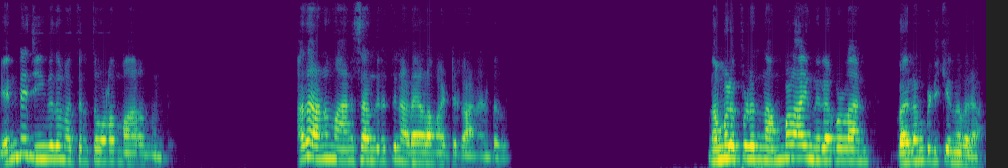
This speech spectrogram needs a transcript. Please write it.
എന്റെ ജീവിതം എത്രത്തോളം മാറുന്നുണ്ട്. അതാണ് മാനസാന്തരത്തിന് അടയാളമായിട്ട് കാണേണ്ടത്. നമ്മളിപ്പോഴും നമ്മളായി നിലകൊള്ളാൻ ബലം പിടിക്കുന്നവരാണ്.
